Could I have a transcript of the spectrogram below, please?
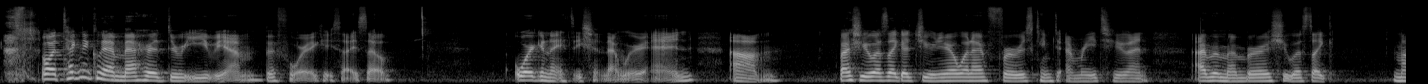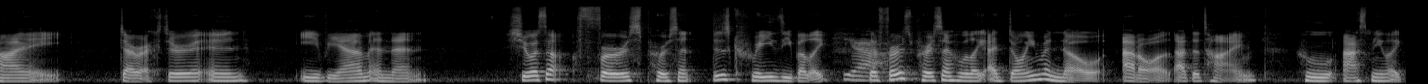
well, technically, I met her through EVM before AKPsi, so organization that we're in. Um, but she was like a junior when I first came to Emory too, and I remember she was like my director in EVM, and then she was the first person. This is crazy, but like Yeah. the first person who like I don't even know at all at the time who asked me like,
